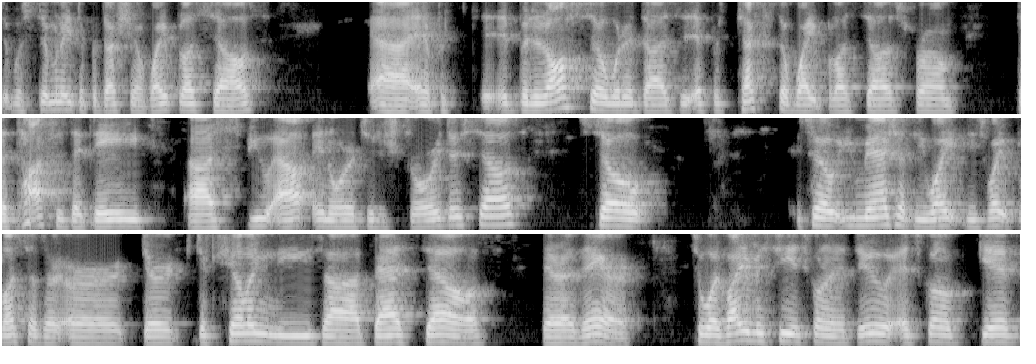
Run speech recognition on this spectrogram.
will stimulate the production of white blood cells, uh, and it, but it also what it does it protects the white blood cells from the toxins that they uh, spew out in order to destroy those cells. So, so you imagine that the white these white blood cells are, are they're they're killing these uh, bad cells that are there. So what vitamin C is going to do is going to give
